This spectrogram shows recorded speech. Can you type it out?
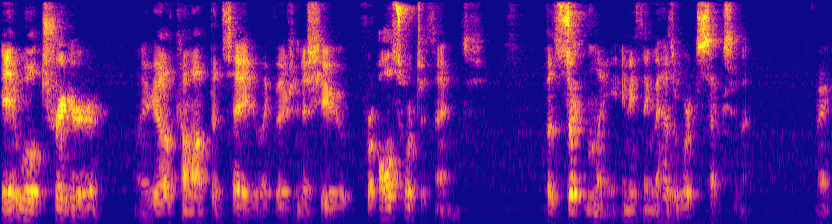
It will trigger, like it'll come up and say, like, there's an issue for all sorts of things, but certainly anything that has the word sex in it, right?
